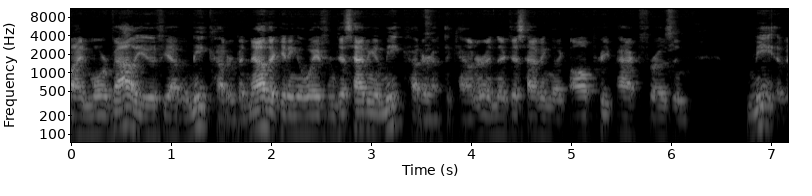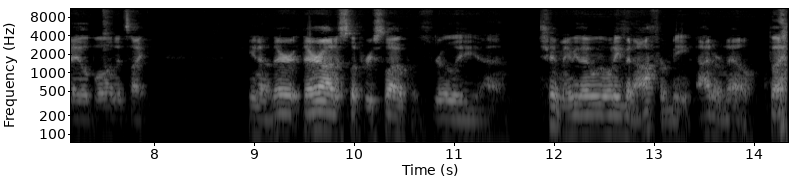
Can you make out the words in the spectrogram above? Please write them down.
find more value if you have a meat cutter. But now they're getting away from just having a meat cutter at the counter and they're just having like all pre-packed frozen meat available. And it's like, you know, they're they're on a slippery slope of really uh, shit. Maybe they won't even offer meat. I don't know, but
